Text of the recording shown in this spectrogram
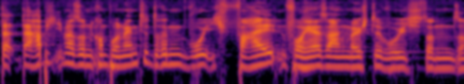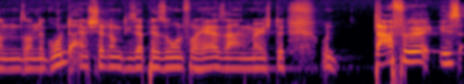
da, da habe ich immer so eine Komponente drin, wo ich Verhalten vorhersagen möchte, wo ich so, ein, so, ein, so eine Grundeinstellung dieser Person vorhersagen möchte. Und dafür ist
